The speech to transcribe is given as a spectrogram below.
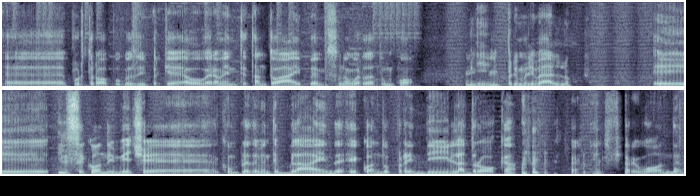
eh, purtroppo così, perché avevo veramente tanto hype e mi sono guardato un po' il primo livello. E il secondo invece è completamente blind e quando prendi la droga, cioè il fiore Wonder,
